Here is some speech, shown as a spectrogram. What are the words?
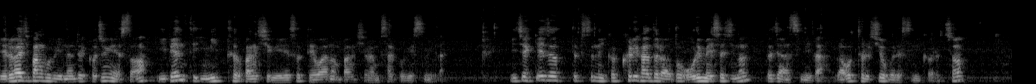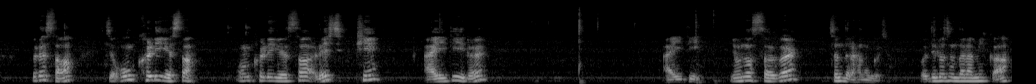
여러 가지 방법이 있는데 그 중에서 event emitter 방식에 의해서 대화하는 방식을 한번 살펴보겠습니다. 이제 깨졌으니까 클릭하더라도 오류 메시지는 뜨지 않습니다. 라우터를 지워버렸으니까 그렇죠. 그래서 이제 onClick해서 onClick해서 레시피 아이디를 아이디 요 녀석을 전달하는 거죠. 어디로 전달합니까?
